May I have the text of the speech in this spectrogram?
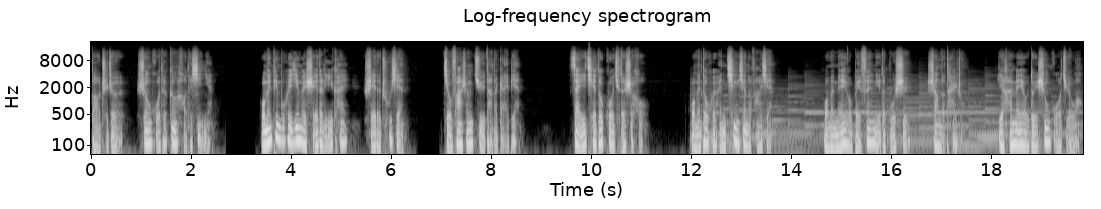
保持着生活的更好的信念。我们并不会因为谁的离开、谁的出现，就发生巨大的改变。在一切都过去的时候，我们都会很庆幸地发现，我们没有被分离的不适伤得太重，也还没有对生活绝望。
